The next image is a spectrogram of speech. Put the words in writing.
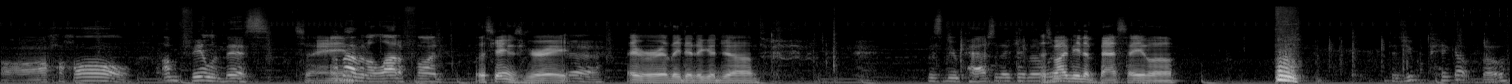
Oh, ho, ho. I'm feeling this. Same. I'm having a lot of fun. This game's great. Yeah. They really did a good job. This new patch that they came out This with. might be the best Halo. Did you pick up both?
